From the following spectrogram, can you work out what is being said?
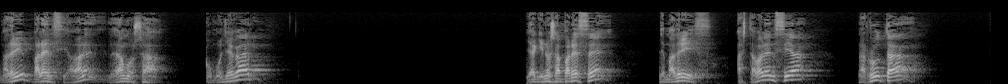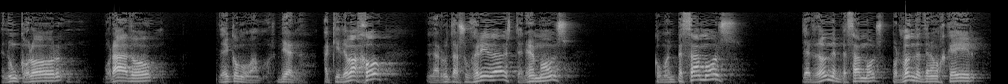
Madrid, Valencia, ¿vale? Le damos a cómo llegar. Y aquí nos aparece de Madrid hasta Valencia la ruta en un color morado, de cómo vamos. Bien, aquí debajo, las rutas sugeridas, tenemos cómo empezamos, desde dónde empezamos, por dónde tenemos que ir,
